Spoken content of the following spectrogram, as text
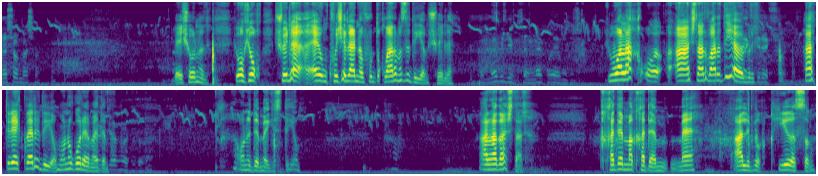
5 10 5 10. Beş onu. Yok yok şöyle evin köşelerine vurduklarımızı diyeyim şöyle. Ne bileyim sen ne koyayım. Yuvalak o ağaçlar vardı ya öbür. Direkt. Ha direkleri diyorum onu göremedim. Onu demek istiyorum. Arkadaşlar kademe kademe Ali bir yığsın.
